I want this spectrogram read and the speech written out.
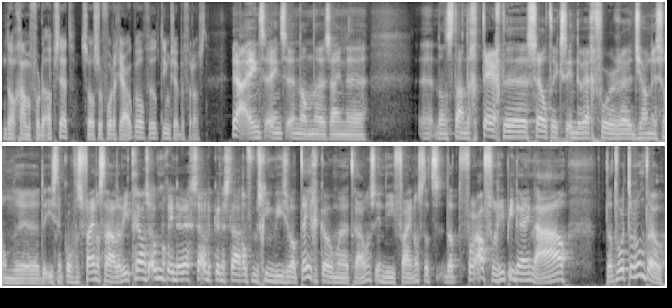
dan gaan we voor de upset. Zoals we vorig jaar ook wel veel teams hebben verrast. Ja, eens, eens. En dan eh, zijn, dan staan de getergde Celtics in de weg voor eh, Giannis om de, de Eastern Conference Finals te halen. Wie trouwens ook nog in de weg zouden kunnen staan, of misschien wie ze wel tegenkomen trouwens in die finals. Dat, dat vooraf riep iedereen, nou, dat wordt Toronto.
